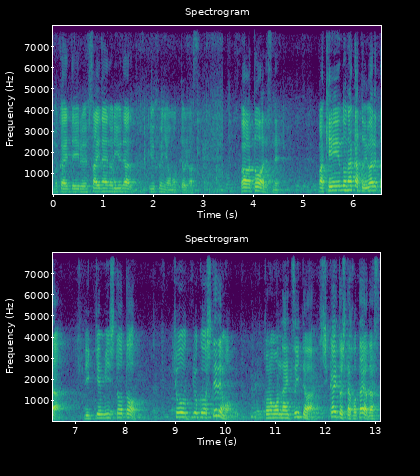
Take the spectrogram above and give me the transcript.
迎えている最大の理由であるというふうに思っております。我が党はですね、まあ、敬遠の中と言われた立憲民主党と協力をしてでも、この問題についてはしっかりとした答えを出す、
